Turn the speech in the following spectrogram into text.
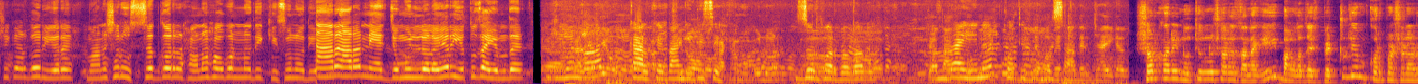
স্বীকার করি করিয়ে মানুষের উচ্ছেদ করে হন হবর নদী, কিছু নদী। আর আর ন্যায্য মূল্য লইয়ার ইয়ে তো যাইম কালকে ভাঙি দিছে। জোর করব বাবু। আমরা এনার ক্ষতিপূরণ সরকারি নথি অনুসারে জানা গেই বাংলাদেশ পেট্রোলিয়াম কর্পোরেশনের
